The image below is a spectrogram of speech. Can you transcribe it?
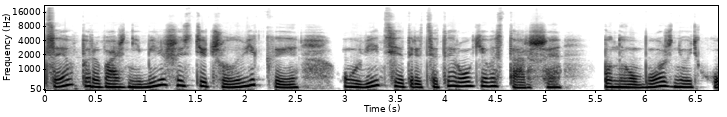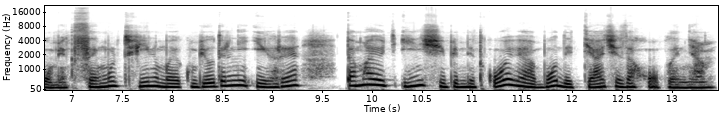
Це в переважній більшості чоловіки у віці 30 років і старше. Вони обожнюють комікси, мультфільми, комп'ютерні ігри та мають інші підліткові або дитячі захоплення.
